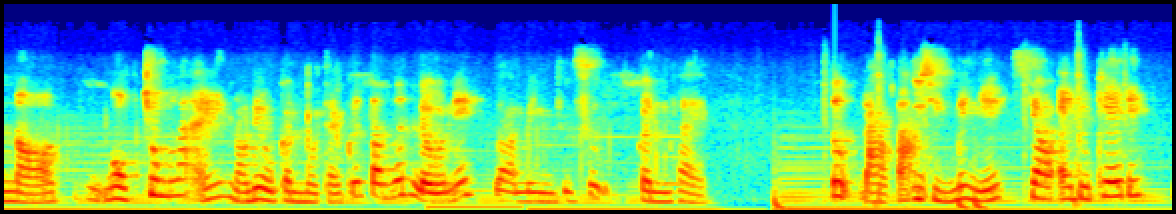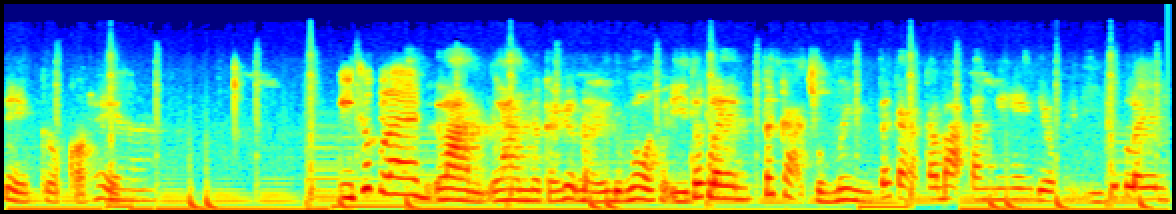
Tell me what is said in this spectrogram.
nó gộp chung lại nó đều cần một cái quyết tâm rất lớn ấy và mình thực sự cần phải tự đào tạo chính mình ấy self educate ấy để kiểu có thể yeah. Ý thức lên. Làm làm được cái việc đấy đúng rồi phải ý thức lên. Tất cả chúng mình tất cả các bạn đang nghe đều phải ý thức lên.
